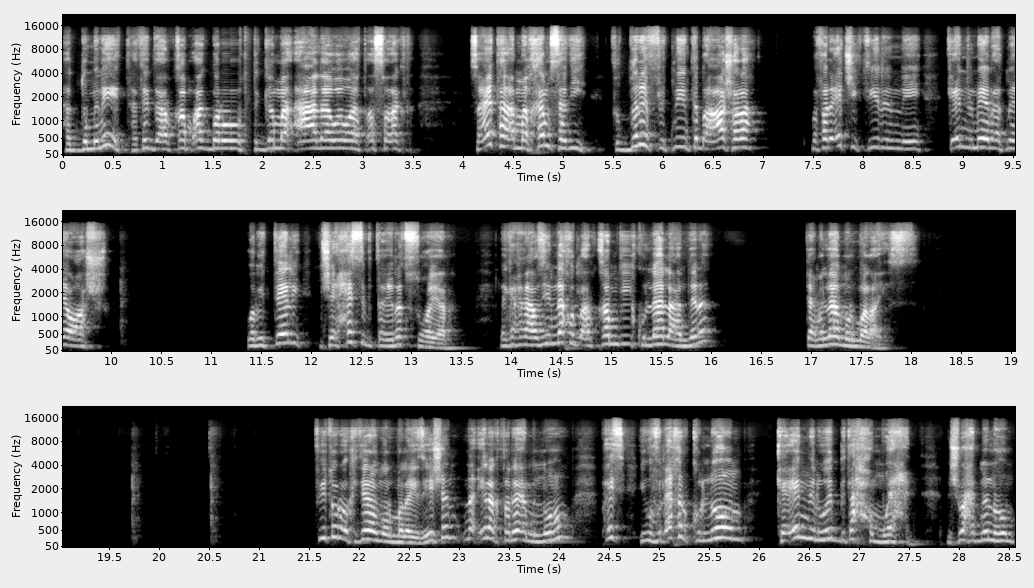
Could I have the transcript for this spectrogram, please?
هت dominate هتدي أرقام أكبر وتتجمع أعلى وهتأثر أكتر. ساعتها أما الخمسة دي تتضرب في اثنين تبقى 10 ما فرقتش كتير إن إيه كأن ال 100 بقت 110 وبالتالي مش هيحس بالتغييرات الصغيرة. لكن إحنا عاوزين ناخد الأرقام دي كلها اللي عندنا تعمل لها normalize في طرق كتيرة normalization نقي لك طريقة منهم بحيث يبقوا في الآخر كلهم كأن ال weight بتاعهم واحد. مش واحد منهم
